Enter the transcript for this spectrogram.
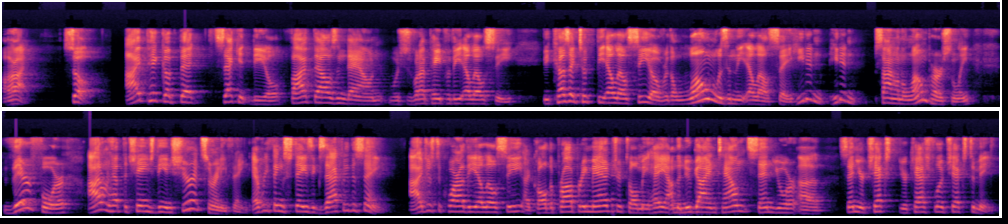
All right. So I pick up that second deal, 5000 down, which is what I paid for the LLC. Because I took the LLC over, the loan was in the LLC. He didn't he didn't sign on the loan personally. Therefore, I don't have to change the insurance or anything. Everything stays exactly the same. I just acquired the LLC. I called the property manager, told me, "Hey, I'm the new guy in town. Send your uh, send your checks, your cash flow checks to me."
